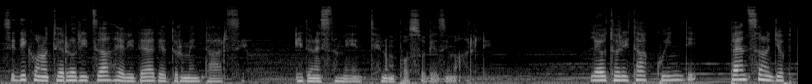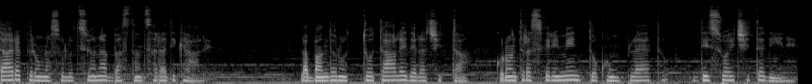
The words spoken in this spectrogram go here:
si dicono terrorizzati all'idea di addormentarsi ed onestamente non posso biasimarli. Le autorità quindi pensano di optare per una soluzione abbastanza radicale, l'abbandono totale della città con un trasferimento completo dei suoi cittadini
